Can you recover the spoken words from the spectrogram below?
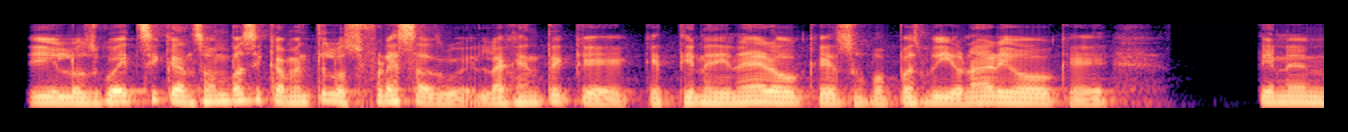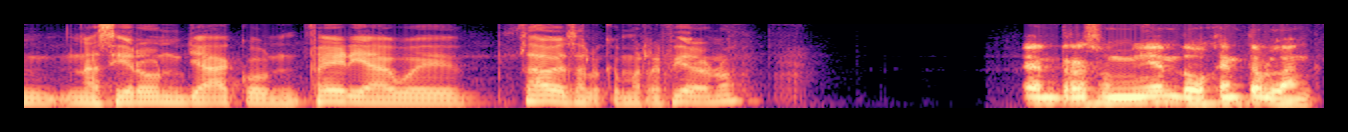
Y los Weitsican son básicamente los fresas, güey. La gente que, que tiene dinero, que su papá es millonario, que tienen, nacieron ya con feria, güey. Sabes a lo que me refiero, ¿no? en resumiendo, gente blanca.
